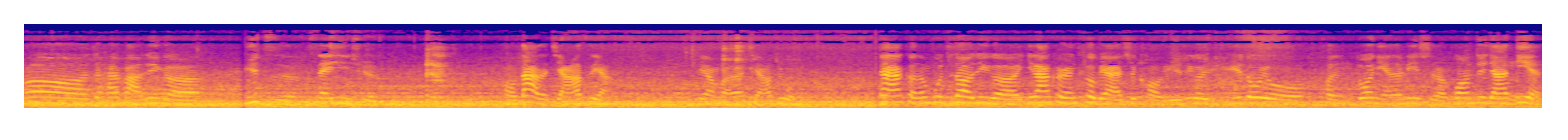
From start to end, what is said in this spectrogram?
哦！这还把那个鱼籽塞进去，好大的夹子呀！这样把它夹住。大家可能不知道，这个伊拉克人特别爱吃烤鱼，这个鱼都有很多年的历史了，光这家店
